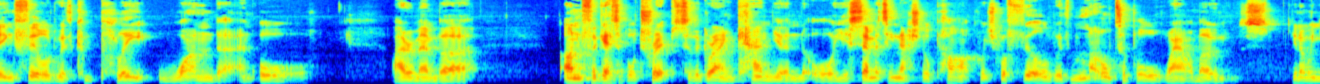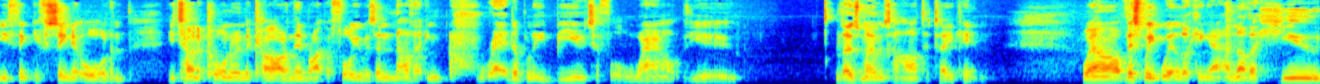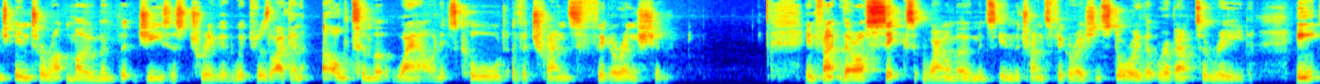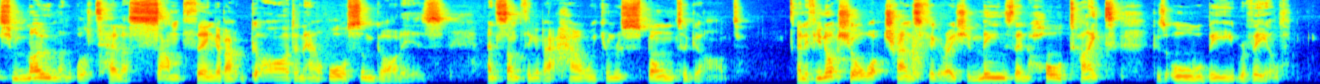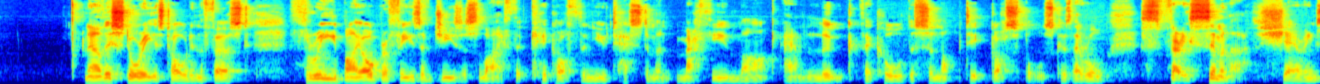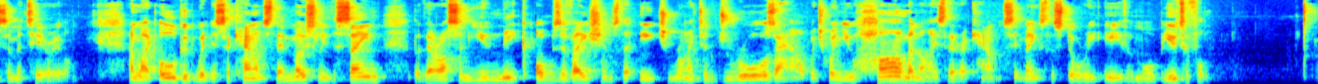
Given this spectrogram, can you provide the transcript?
being filled with complete wonder and awe. I remember unforgettable trips to the Grand Canyon or Yosemite National Park, which were filled with multiple wow moments. You know, when you think you've seen it all and you turn a corner in the car, and then right before you is another incredibly beautiful wow view. Those moments are hard to take in. Well, this week we're looking at another huge interrupt moment that Jesus triggered, which was like an ultimate wow, and it's called the Transfiguration. In fact, there are six wow moments in the Transfiguration story that we're about to read. Each moment will tell us something about God and how awesome God is, and something about how we can respond to God. And if you're not sure what Transfiguration means, then hold tight because all will be revealed. Now, this story is told in the first three biographies of Jesus' life that kick off the New Testament Matthew, Mark, and Luke. They're called the Synoptic Gospels because they're all very similar, sharing some material. And like all good witness accounts, they're mostly the same, but there are some unique observations that each writer draws out, which, when you harmonize their accounts, it makes the story even more beautiful.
